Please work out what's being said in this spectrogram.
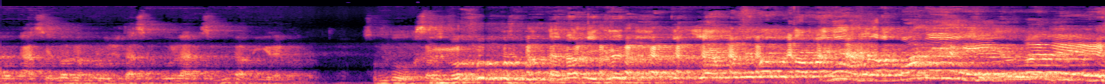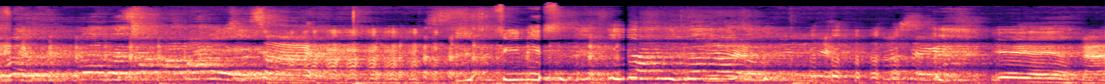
gua kasih lo 60 juta sebulan. Sembuh nggak migrain lo? Sembuh. Sembuh. Karena migrain yang penyebab utamanya adalah money. Money. Dan besok money. Finish. Hilang migrain langsung. Selesai kan? Iya iya iya. Nah,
